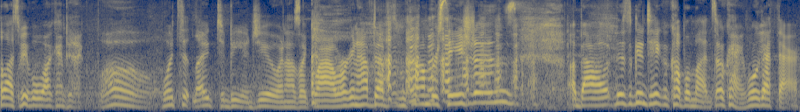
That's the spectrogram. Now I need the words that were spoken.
lots of people walk in and be like, "Whoa, what's it like to be a Jew?" And I was like, "Wow, we're gonna have to have some conversations about this. Is gonna take a couple months. Okay, we'll get there."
